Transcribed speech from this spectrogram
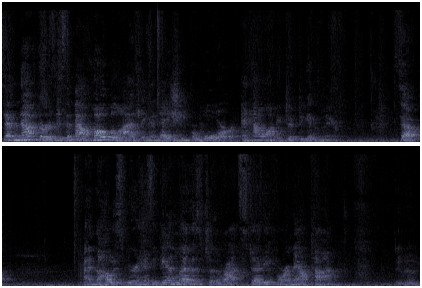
So Numbers is about mobilizing a nation for war and how long it took to get them there. So, and the Holy Spirit has again led us to the right study for a now time. Amen.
